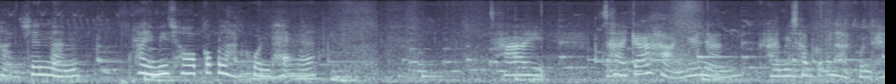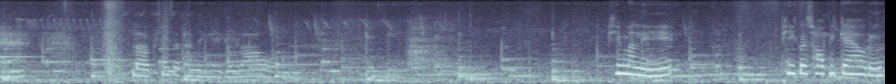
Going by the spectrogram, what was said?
หาญเช่นนั้น ใครไม่ชอบก็ประหลาดคนแท้ ใช่ ชายกล้าหาญเยี่ยงนั้น ใครไม่ชอบก็ประหลาดคนแท้ แล้วพี่จะทำยังไงดีเล่า พี่มะลิ พี่ก็ชอบพี่แก้วหรือ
